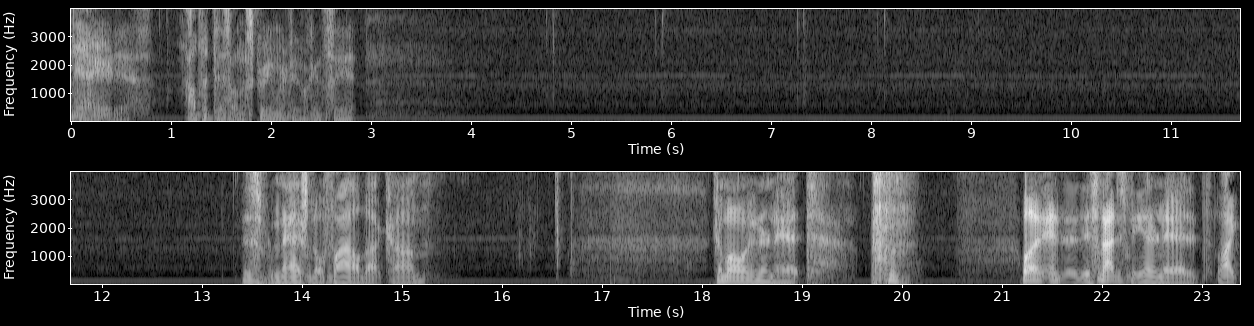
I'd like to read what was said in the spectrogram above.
Yeah, here it is. I'll put this on the screen where people can see it. This is from nationalfile.com. Come on, internet. well, it's not just the internet. It's like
